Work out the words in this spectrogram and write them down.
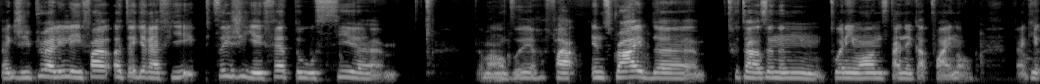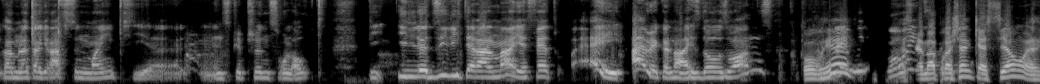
Fait que j'ai pu aller les faire autographier. Puis tu sais, j'y ai fait aussi, euh, comment dire, faire inscribe de 2021 Stanley Cup Final. Fait qu'il y a comme l'autographe sur une main, puis euh, l'inscription sur l'autre. Puis il l'a dit littéralement, il a fait Hey, I recognize those ones. Pour vrai? Oui, oui, oui. C'était ma prochaine question. euh,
